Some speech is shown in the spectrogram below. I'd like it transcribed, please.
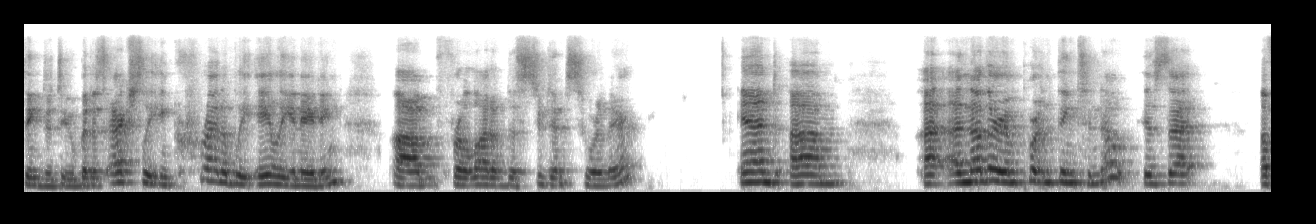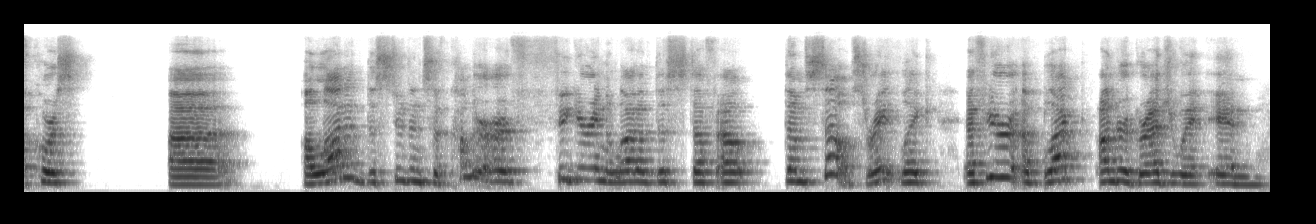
thing to do, but it's actually incredibly alienating um, for a lot of the students who are there. And um, another important thing to note is that, of course, uh, a lot of the students of color are figuring a lot of this stuff out themselves, right? Like if you're a black undergraduate in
